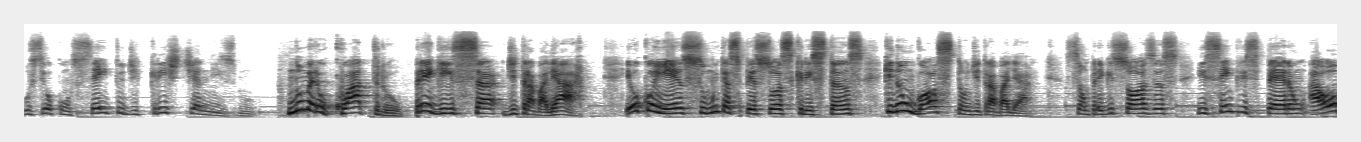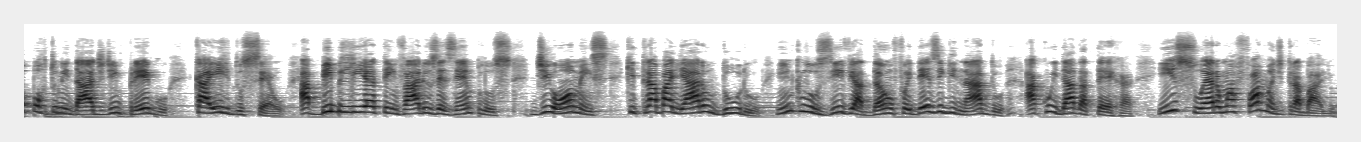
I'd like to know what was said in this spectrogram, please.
o seu conceito de cristianismo. Número 4. Preguiça de trabalhar. Eu conheço muitas pessoas cristãs que não gostam de trabalhar são preguiçosas e sempre esperam a oportunidade de emprego cair do céu. A Bíblia tem vários exemplos de homens que trabalharam duro, inclusive Adão foi designado a cuidar da terra. Isso era uma forma de trabalho.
